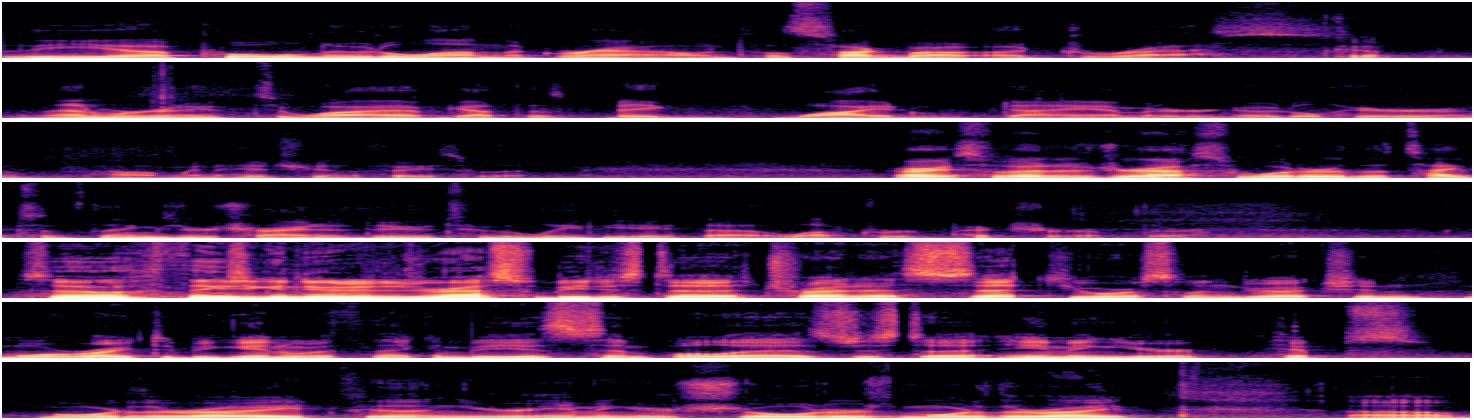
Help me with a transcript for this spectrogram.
the uh, pool noodle on the ground, let's talk about address. Yep. And then we're going to get to why I've got this big, wide diameter noodle here and how I'm going to hit you in the face with it. All right, so at address, what are the types of things you're trying to do to alleviate that leftward picture up there? So things you can do to address would be just to try to set your swing direction more right to begin with. And That can be as simple as just uh, aiming your hips more to the right, feeling you're aiming your shoulders more to the right. Um,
